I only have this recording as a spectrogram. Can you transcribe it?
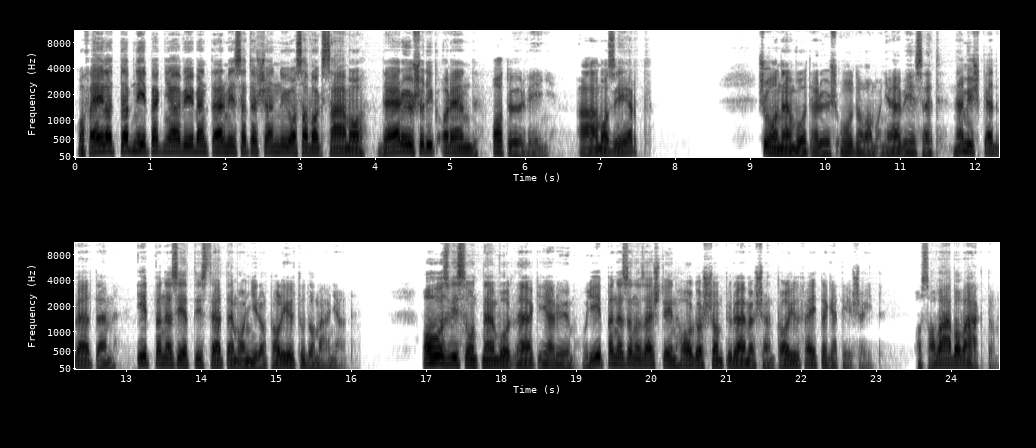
A fejlettebb népek nyelvében természetesen nő a szavak száma, de erősödik a rend, a törvény. Ám azért... Soha nem volt erős oldalam a nyelvészet, nem is kedveltem, éppen ezért tiszteltem annyira Talil tudományát. Ahhoz viszont nem volt lelki erőm, hogy éppen ezen az estén hallgassam türelmesen Talil fejtegetéseit. A szavába vágtam.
